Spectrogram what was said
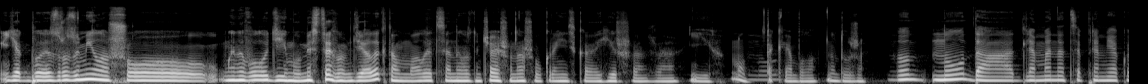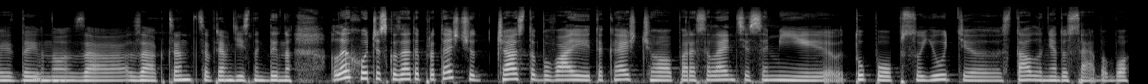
якби зрозуміло, що ми не володіємо місцевим діалектом, але це не означає, що наша українська гірша за їх. Ну, ну таке було не дуже. Ну ну да, для мене це прям якось дивно mm-hmm. за за акцент. Це прям дійсно дивно. Але хочу сказати про те, що часто буває і таке, що переселенці самі тупо псують е, ставлення до себе. Бо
